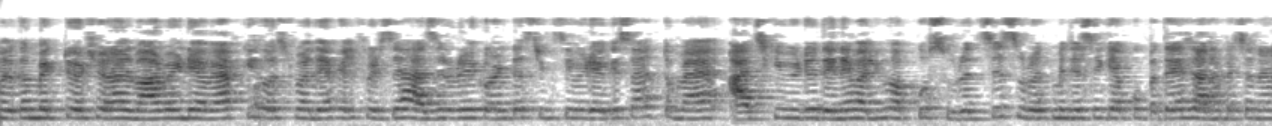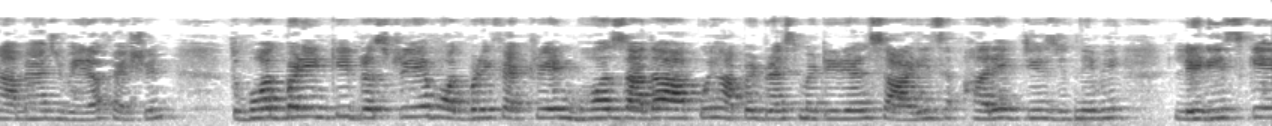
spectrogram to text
welcome back to your channel मार्व इंडिया मैं आपकी होस्ट मध्या फिल फिर से हाजिर हो रही एक इंटरेस्टिंग सी वीडियो के साथ। तो मैं आज की वीडियो देने वाली हूँ आपको सूरत से। सूरत में जैसे कि आपको पता है, जाना पहचाना नाम है आज मेरा फ़ैशन तो बहुत बड़ी इनकी इंडस्ट्री है, बहुत बड़ी फैक्ट्री है। बहुत ज़्यादा आपको यहाँ पे ड्रेस मटेरियल साड़ीज, हर एक चीज़, जितने भी लेडीज़ के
